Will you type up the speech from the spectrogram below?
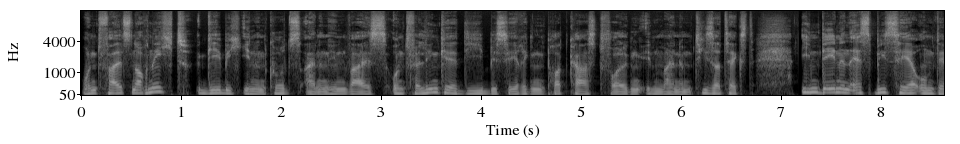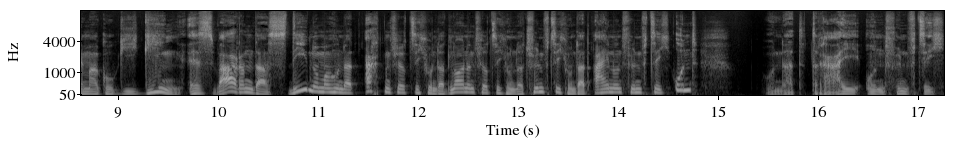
Und falls noch nicht, gebe ich Ihnen kurz einen Hinweis und verlinke die bisherigen Podcast-Folgen in meinem Teasertext, in denen es bisher um Demagogie ging. Es waren das die Nummer 148, 149, 150, 151 und 153.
